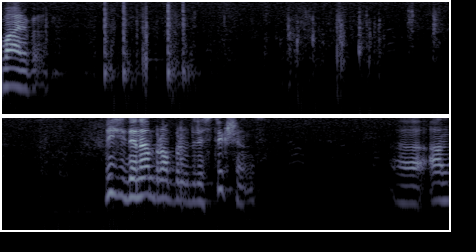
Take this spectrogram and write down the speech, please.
variables. This is the number of restrictions. Uh, and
